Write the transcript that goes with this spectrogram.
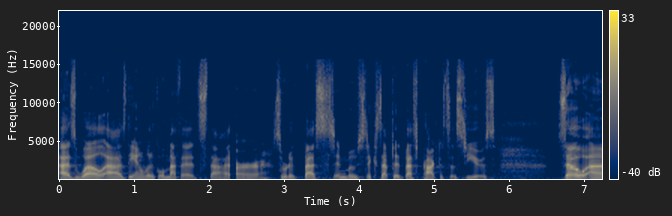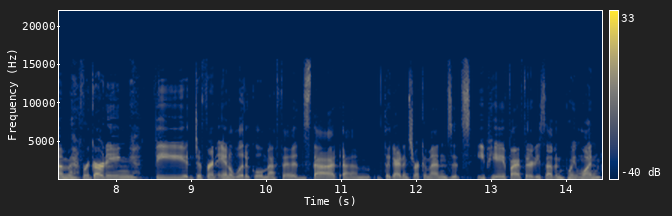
as well as the analytical methods that are sort of best and most accepted best practices to use. So um, regarding the different analytical methods that um, the guidance recommends, it's EPA 537.1, um,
